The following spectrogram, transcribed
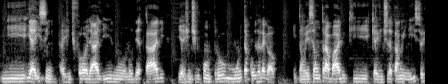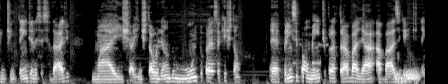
E, e aí sim, a gente foi olhar ali no, no, detalhe e a gente encontrou muita coisa legal. Então, esse é um trabalho que, que a gente ainda está no início, a gente entende a necessidade, mas a gente está olhando muito para essa questão, é, principalmente para trabalhar a base que a gente tem.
